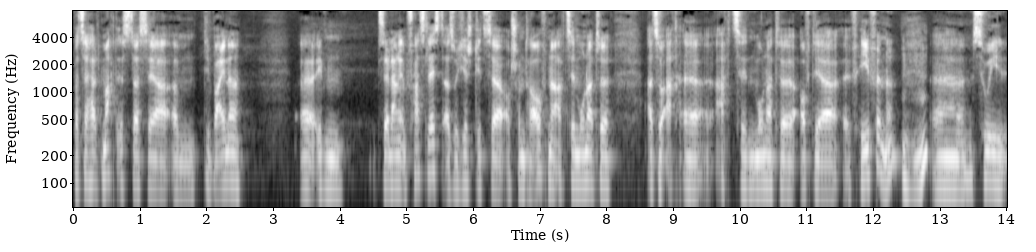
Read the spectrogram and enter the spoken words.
was er halt macht, ist, dass er ähm, die Weine äh, eben sehr lange im Fass lässt. Also hier steht's ja auch schon drauf, ne, 18 Monate, also ach, äh, 18 Monate auf der Hefe, ne? Äh, Sui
